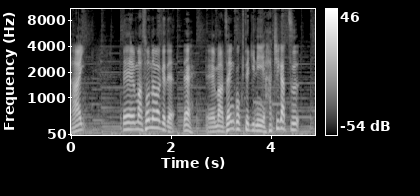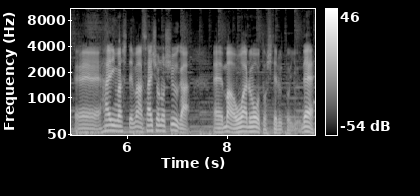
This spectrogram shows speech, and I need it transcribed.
はい、えまあ、そんなわけで、ねえまあ、全国的に8月、えー入りまして、まあ、最初の週が、えーまあ、終わろうとしてるというね、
